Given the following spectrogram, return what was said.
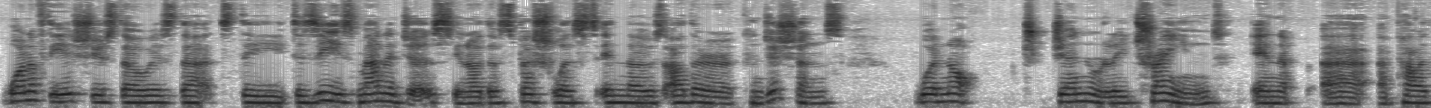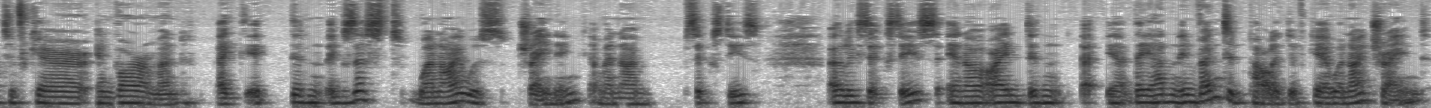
One of the issues, though, is that the disease managers, you know, the specialists in those other conditions, were not generally trained in a, a, a palliative care environment. Like it didn't exist when I was training. I mean, I'm 60s, early 60s. You know, I didn't, you know, they hadn't invented palliative care when I trained.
